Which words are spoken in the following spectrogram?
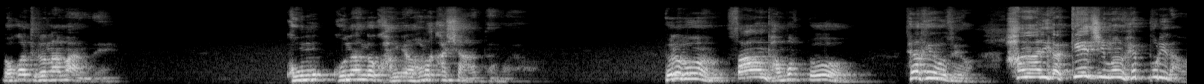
너가 드러나면 안 돼. 고, 고난과 광야를 허락하지 않았던 거예요. 여러분, 싸움 방법도 생각해 보세요. 항아리가 깨지면 횃불이 나와요.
